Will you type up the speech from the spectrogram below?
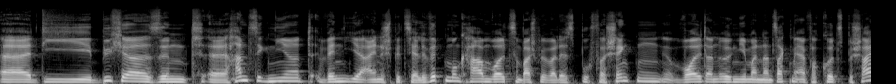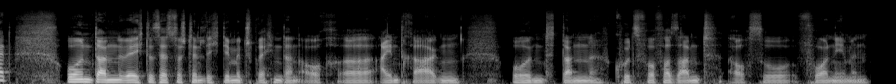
Äh, die Bücher sind äh, handsigniert. Wenn ihr eine spezielle Widmung haben wollt, zum Beispiel, weil ihr das Buch verschenken wollt an irgendjemanden, dann sagt mir einfach kurz Bescheid und dann werde ich das selbstverständlich dementsprechend dann auch äh, eintragen und dann kurz vor Versand auch so vornehmen.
